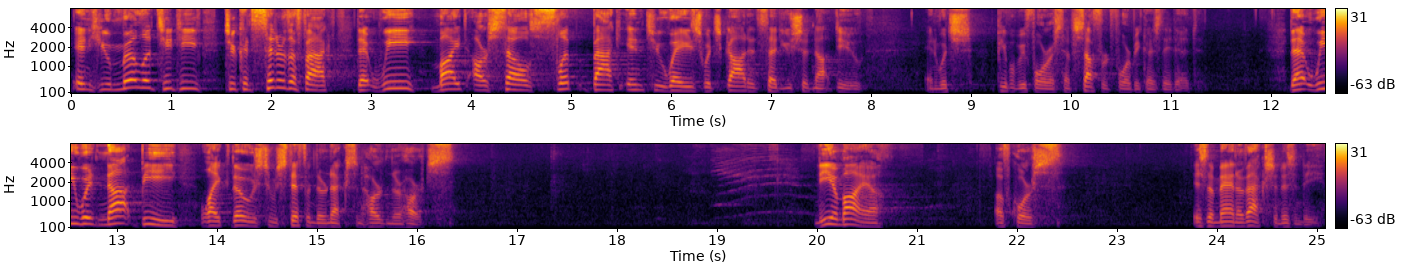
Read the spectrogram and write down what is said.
in humility to consider the fact that we might ourselves slip back into ways which God had said you should not do and which people before us have suffered for because they did. That we would not be like those who stiffen their necks and harden their hearts. Nehemiah, of course, is a man of action, isn't he?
